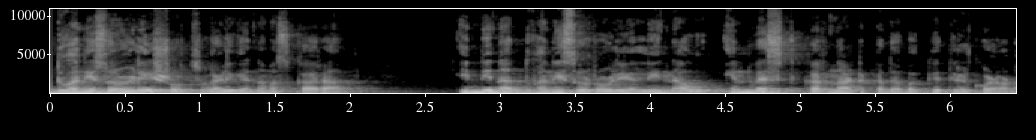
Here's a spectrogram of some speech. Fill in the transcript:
ಧ್ವನಿ ಸುರುಳಿ ಶ್ರೋತೃಗಳಿಗೆ ನಮಸ್ಕಾರ. ಇಂದಿನ ಧ್ವನಿ ಸುರುಳಿಯಲ್ಲಿ ನಾವು ಇನ್ವೆಸ್ಟ್ ಕರ್ನಾಟಕದ ಬಗ್ಗೆ ತಿಳ್ಕೊಳ್ಳೋಣ.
